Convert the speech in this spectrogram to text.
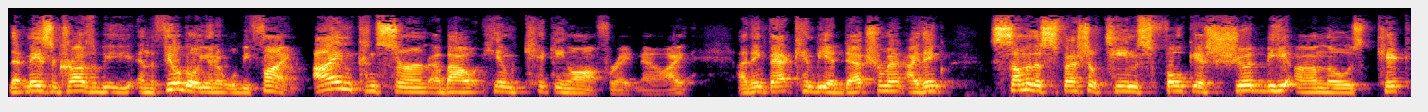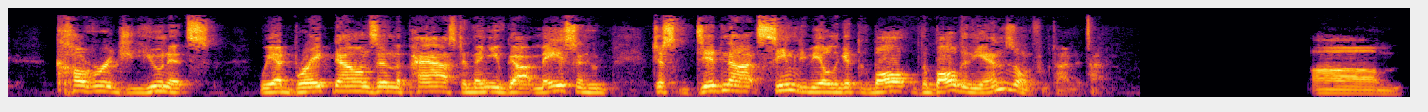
that Mason Crosby and the field goal unit will be fine. I'm concerned about him kicking off right now. I, I think that can be a detriment. I think some of the special teams focus should be on those kick coverage units. We had breakdowns in the past, and then you've got Mason who just did not seem to be able to get the ball the ball to the end zone from time to time. Um,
